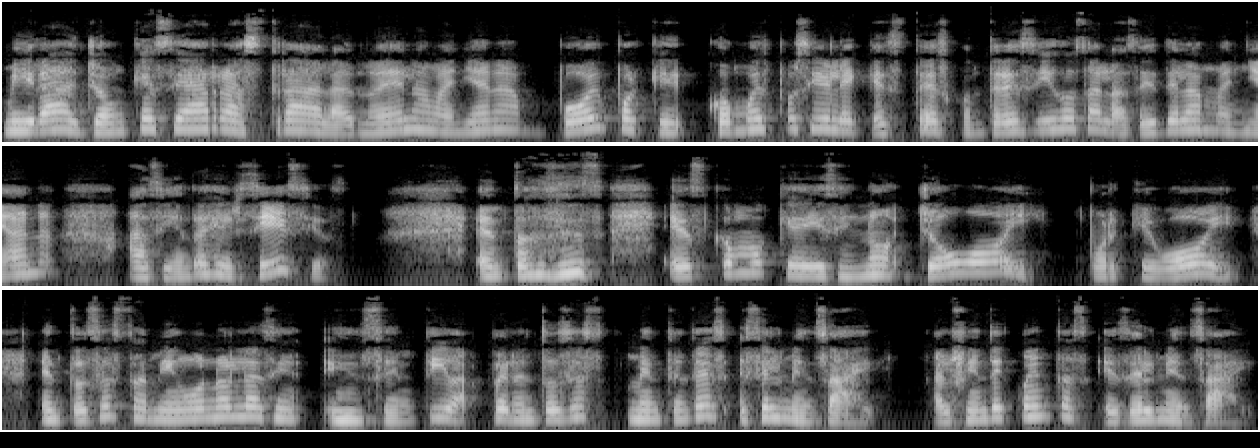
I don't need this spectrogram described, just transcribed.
mira, yo aunque sea arrastrada a las nueve de la mañana, voy porque ¿cómo es posible que estés con tres hijos a las seis de la mañana haciendo ejercicios? Entonces es como que dicen, no, yo voy porque voy. Entonces también uno las incentiva. Pero entonces, ¿me entiendes? Es el mensaje al fin de cuentas es el mensaje.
